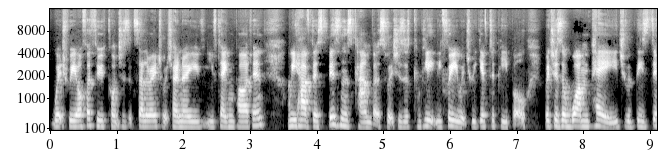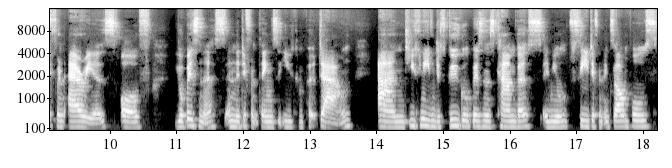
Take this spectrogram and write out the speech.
which we offer through Conscious Accelerator, which I know you've, you've taken part in, we have this business canvas, which is completely free, which we give to people, which is a one page with these different areas of your business and the different things that you can put down and you can even just Google business canvas and you'll see different examples,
